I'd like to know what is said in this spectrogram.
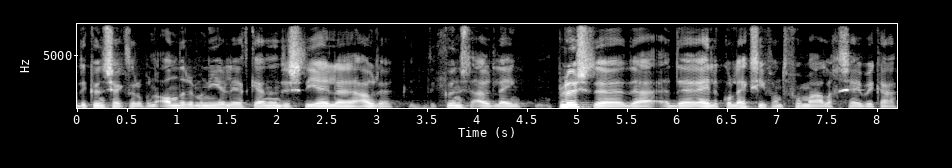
de kunstsector op een andere manier leert kennen. Dus die hele oude de kunstuitleen plus de, de, de hele collectie van het voormalige CBK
